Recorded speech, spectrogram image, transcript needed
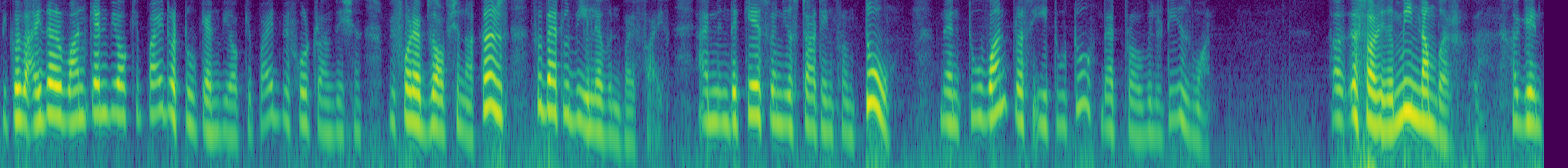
because either 1 can be occupied or 2 can be occupied before transition before absorption occurs. So, that will be 11 by 5 and in the case when you are starting from 2 then 2 1 plus E 2 2 that probability is 1 uh, sorry the mean number again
